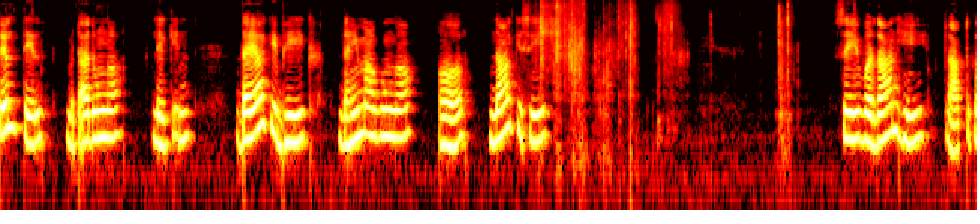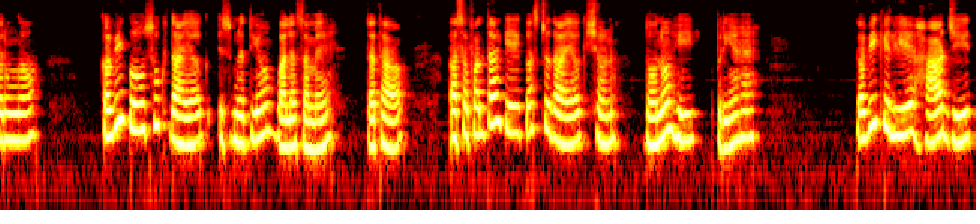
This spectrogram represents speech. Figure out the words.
तिल तिल मिटा दूँगा, लेकिन दया की भीख नहीं मांगूँगा और ना किसी से वरदान ही प्राप्त करूँगा। कवि को सुखदायक स्मृतियों वाला समय तथा असफलता के कष्टदायक क्षण दोनों ही प्रिय हैं। कवि के लिए हार जीत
